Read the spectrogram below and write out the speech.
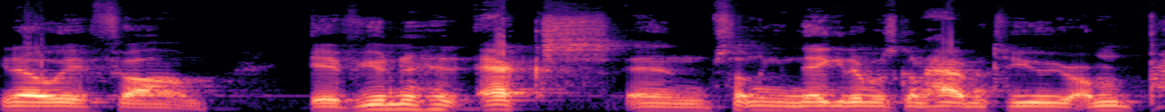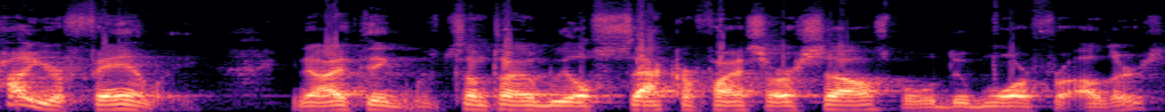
You know, if um, if you didn't hit X and something negative was going to happen to you, or probably your family. You know, I think sometimes we'll sacrifice ourselves, but we'll do more for others.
